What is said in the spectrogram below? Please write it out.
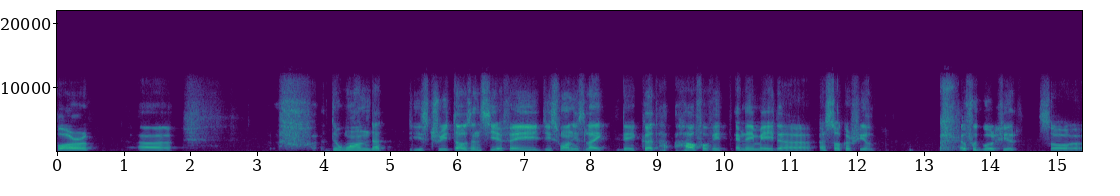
park, uh, the one that is 3000 CFA, this one is like they cut half of it and they made a, a soccer field, a football field. So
